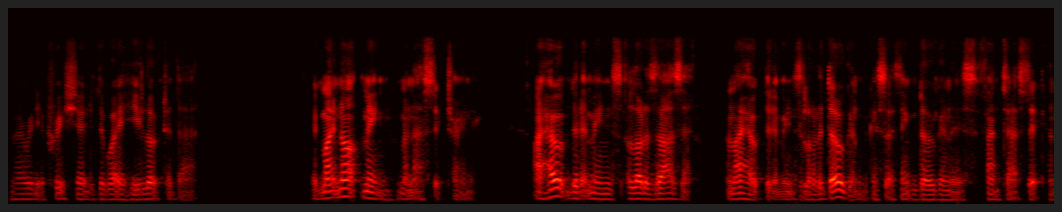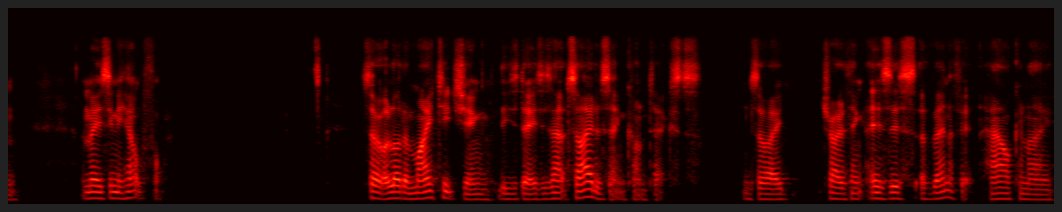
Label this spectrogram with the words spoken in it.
And I really appreciated the way he looked at that. It might not mean monastic training. I hope that it means a lot of Zazen. And I hope that it means a lot of Dogen because I think Dogen is fantastic and amazingly helpful. So a lot of my teaching these days is outside of Zen contexts. And so I try to think, is this of benefit? How can I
